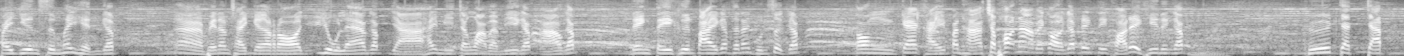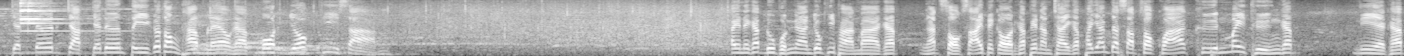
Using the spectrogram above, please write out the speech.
ไปยืนซึมให้เห็นครับอ่าเพชรน้ำชัยแกรออยู่แล้วครับอย่าให้มีจังหวะแบบนี้ครับเอาครับ เด้งตีคืนไปครับทางด้านขุนศึกครับ ต้องแก้ไขปัญหาเฉพาะหน้าไปก่อนครับเด้งตีขวาได้อีกทีหนึ่งครับ คือจะจับ จะเดินจับจะเดินตีก็ต้องทำแล้วครับ หมดยกที่3ไปนะครับดูผลงานยกที่ผ่านมาครับ งัดศอกซ้ายไปก่อนครับเพชรนำชัยครับ พยายามจะสับศอกขวาคืนไม่ถึงครับเนี่ยครับ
